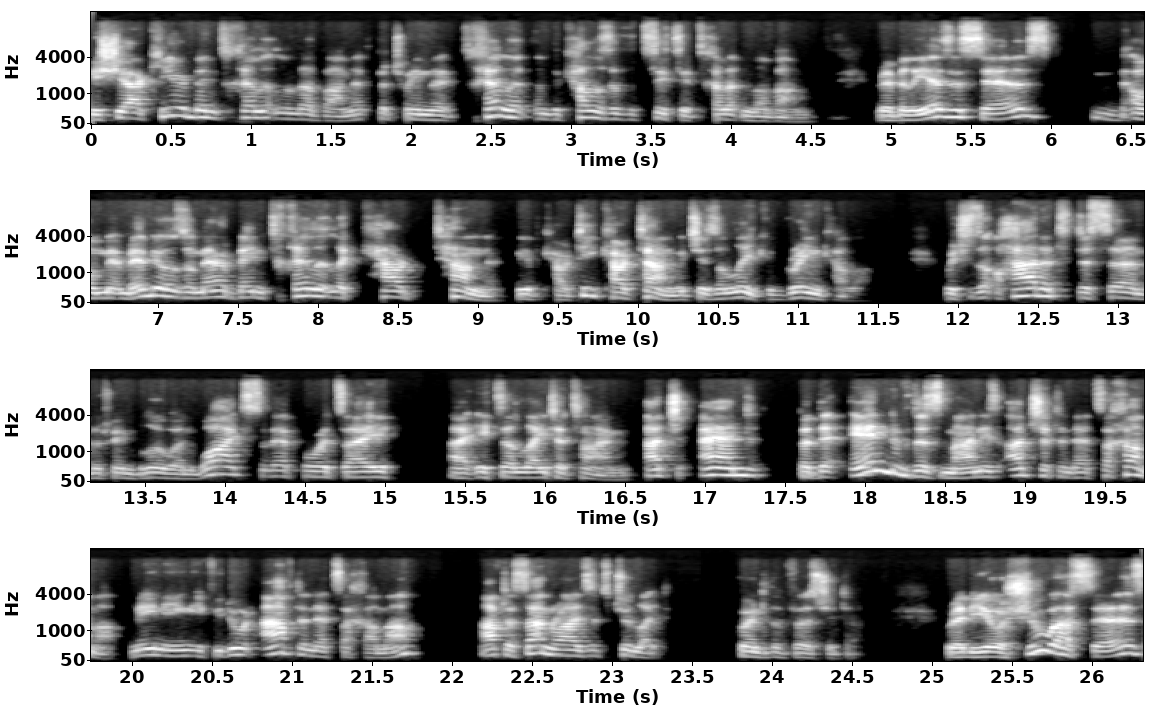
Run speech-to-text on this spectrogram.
Mishiakir ben tchelet lelavan. That's between the tchelet and the colors of the tzitzit, tchelet and lavan. Rabbi Eliezer says, it was Omer ben tchelet lekartan. We have karti kartan, which is a leek, a green color, which is harder to discern between blue and white. So therefore, it's a uh, it's a later time. And but the end of this man is achet and netzachama, meaning if you do it after netzachama, after sunrise, it's too late. Going to the first shita. Rabbi Yoshua says,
